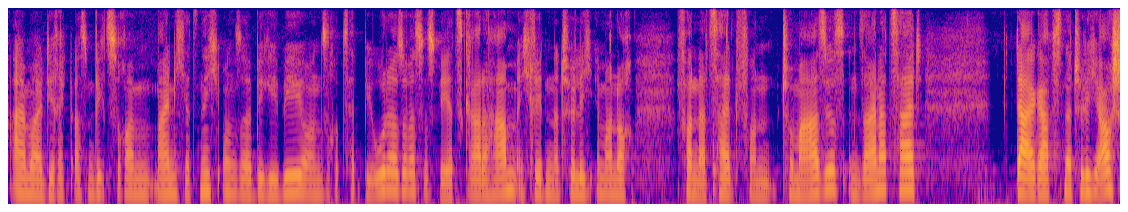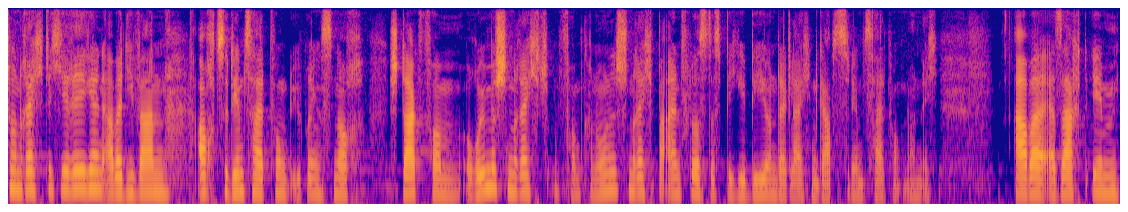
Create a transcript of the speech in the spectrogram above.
einmal direkt aus dem Weg zu räumen, meine ich jetzt nicht unser BGB, unsere ZBO oder sowas, was wir jetzt gerade haben. Ich rede natürlich immer noch von der Zeit von Thomasius in seiner Zeit. Da gab es natürlich auch schon rechtliche Regeln, aber die waren auch zu dem Zeitpunkt übrigens noch stark vom römischen Recht und vom kanonischen Recht beeinflusst. Das BGB und dergleichen gab es zu dem Zeitpunkt noch nicht. Aber er sagt eben,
